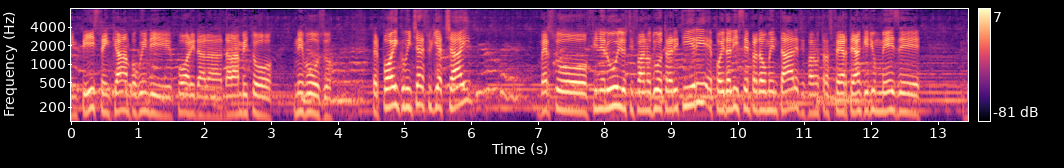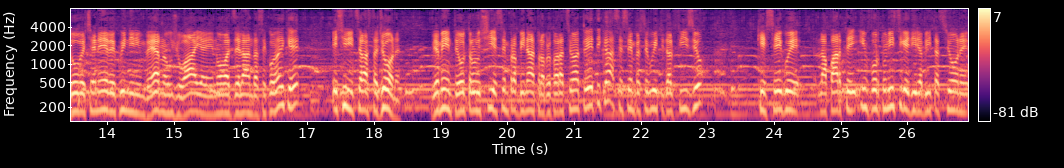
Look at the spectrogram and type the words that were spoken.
in pista, in campo, quindi fuori dal, dall'ambito nevoso, per poi incominciare sui ghiacciai. Verso fine luglio si fanno due o tre ritiri e poi da lì sempre ad aumentare, si fanno trasferte anche di un mese dove c'è neve, quindi in inverno, Ushuaia e Nuova Zelanda a seconda di che, e si inizia la stagione. Ovviamente oltre allo sci è sempre abbinato la preparazione atletica, si è sempre seguiti dal fisio che segue la parte infortunistica e di riabilitazione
